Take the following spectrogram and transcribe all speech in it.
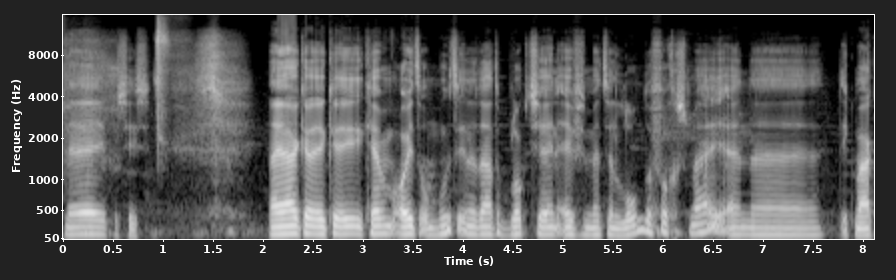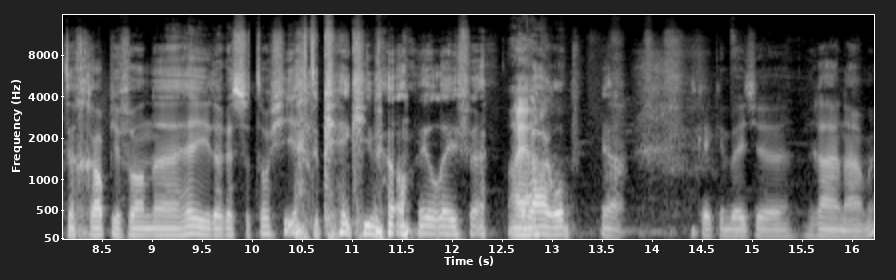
Nee, precies. Nou ja, ik, ik, ik heb hem ooit ontmoet, inderdaad, op blockchain evenement in Londen volgens mij. En eh, ik maakte een grapje van, hé, hey, daar is Satoshi. En toen keek hij wel heel even Ah, ja. raar op. Ja, toen keek hij een beetje raar naar me.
